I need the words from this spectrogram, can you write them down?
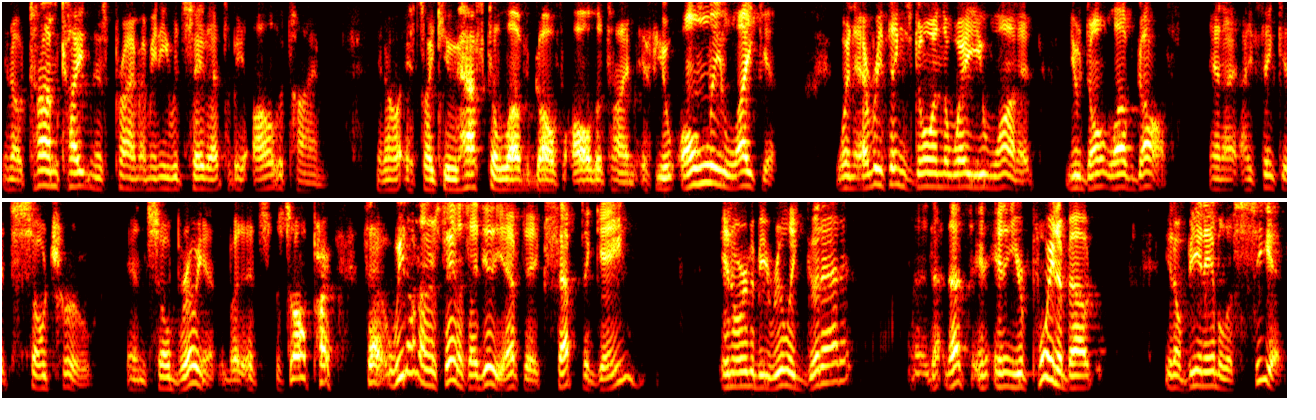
You know, Tom Kite in his prime, I mean, he would say that to me all the time. You know, it's like you have to love golf all the time. If you only like it when everything's going the way you want it, you don't love golf. And I, I think it's so true and so brilliant. But it's it's all part. So we don't understand this idea that you have to accept the game in order to be really good at it. Uh, that, that's and, and your point about you know being able to see it.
